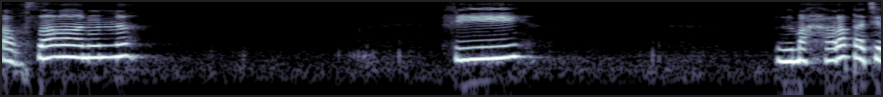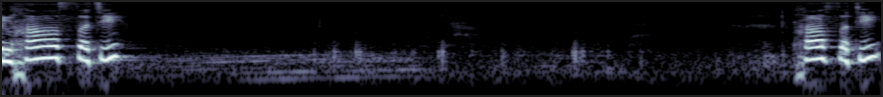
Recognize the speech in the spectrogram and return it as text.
أغصان في المحرقة الخاصة. خاصة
